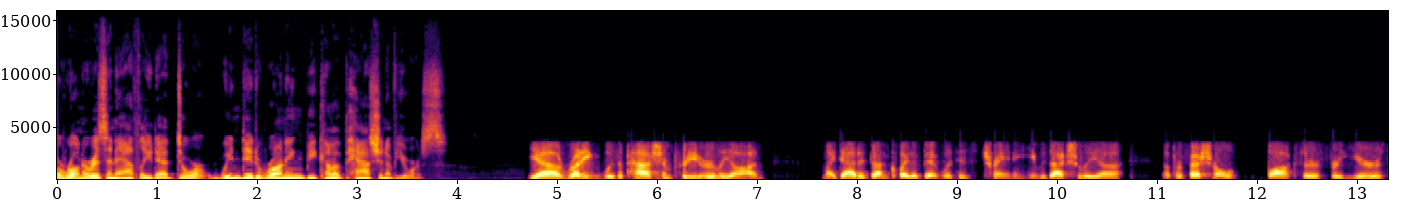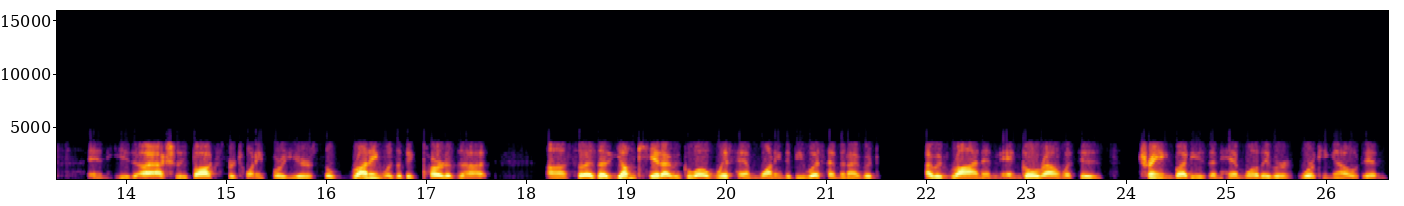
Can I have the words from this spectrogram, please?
a runner as an athlete at Dordt. When did running become a passion of yours? Yeah, running was a passion pretty early on. My dad had done quite a bit with his training. He was actually a, a professional boxer for years, and he had actually boxed for 24 years. So running was a big part of that. Uh, so as a young kid, I would go out with him, wanting to be with him, and I would I would run and, and go around with his training buddies and him while they were working out. And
